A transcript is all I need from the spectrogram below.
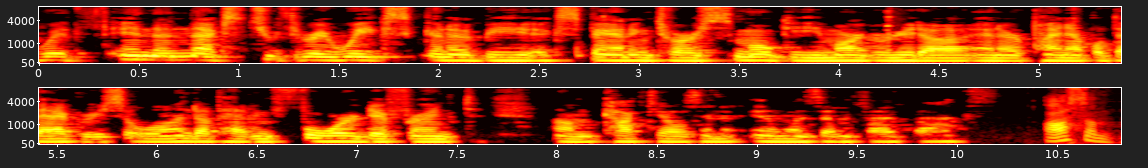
within the next two three weeks going to be expanding to our smoky margarita and our pineapple daiquiri so we'll end up having four different um, cocktails in, in a 175 box. Awesome.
